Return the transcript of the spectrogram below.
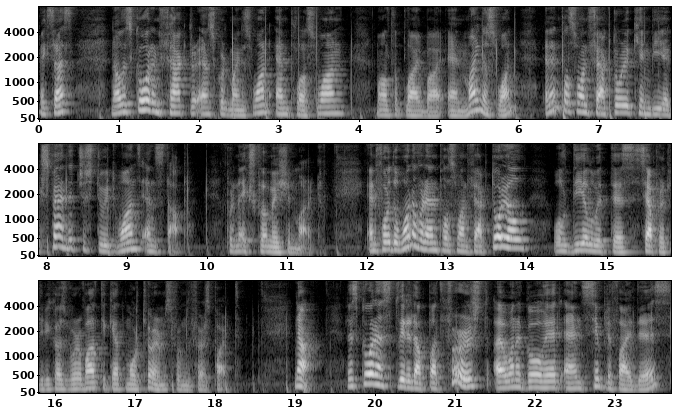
Make sense? Now let's go ahead and factor n squared minus 1, n plus 1 multiplied by n minus 1. And n plus 1 factorial can be expanded. Just do it once and stop. Put an exclamation mark. And for the 1 over n plus 1 factorial, we'll deal with this separately because we're about to get more terms from the first part. Now, let's go ahead and split it up. But first, I want to go ahead and simplify this,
